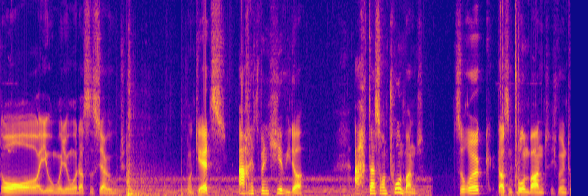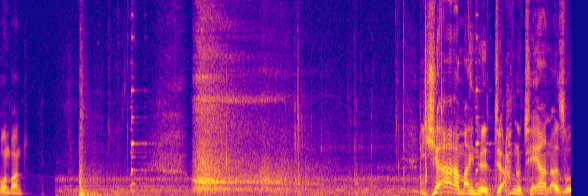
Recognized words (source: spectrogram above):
Oh, Junge, Junge, das ist ja gut. Und jetzt? Ach, jetzt bin ich hier wieder. Ach, da ist auch ein Tonband. Zurück. Da ist ein Tonband. Ich will ein Tonband. Ja, meine Damen und Herren, also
